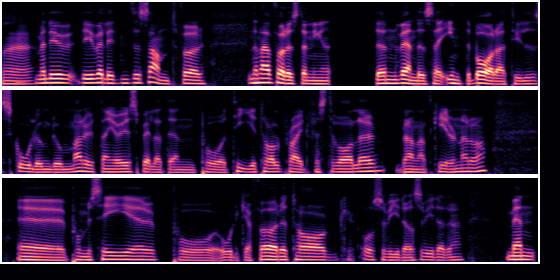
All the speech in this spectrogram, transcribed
Nej. Men det är, det är väldigt intressant för den här föreställningen den vänder sig inte bara till skolungdomar utan jag har ju spelat den på tiotal Pride-festivaler, bland annat Kiruna då. Eh, på museer, på olika företag och så vidare och så vidare. Men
